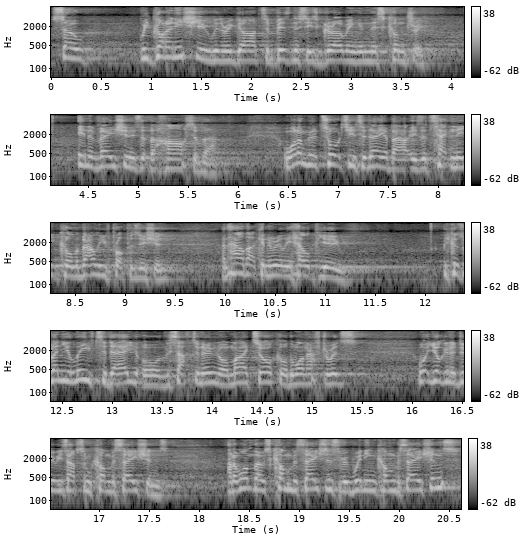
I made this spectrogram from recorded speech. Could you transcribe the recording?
So we've got an issue with regard to businesses growing in this country. Innovation is at the heart of that. What I'm going to talk to you today about is a technique called the value proposition and how that can really help you. Because when you leave today, or this afternoon, or my talk, or the one afterwards, what you're going to do is have some conversations. And I want those conversations to be winning conversations,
